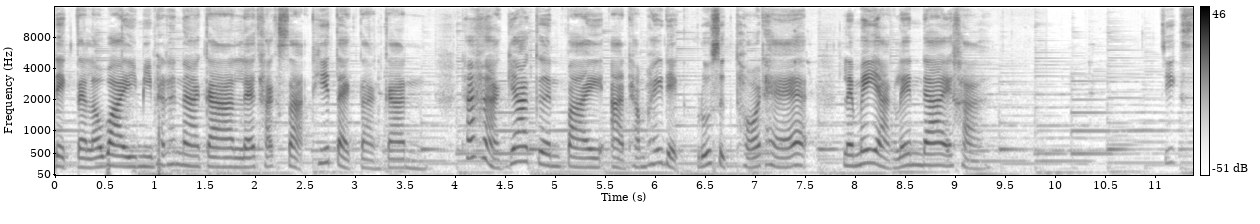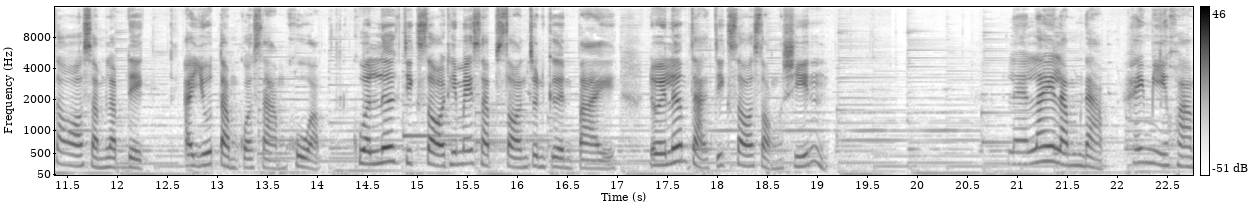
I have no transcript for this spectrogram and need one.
เด็กแต่ละวัยมีพัฒนาการและทักษะที่แตกต่างกัน ถ้าหากยากเกินไปอาจทำให้เด็กรู้สึกท้อแท้ และไม่อยากเล่นได้ค่ะ จิ๊กซอว์สำหรับเด็กอายุต่ำกว่า 3 ขวบ ควรเลือกจิ๊กซอว์ที่ไม่ซับซ้อนจนเกินไป โดยเริ่มจากจิ๊กซอว์2ชิ้น และไล่ลำดับให้มีความ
